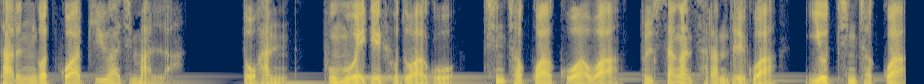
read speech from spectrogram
다른 것과 비유하지 말라. 또한 부모에게 효도하고 친척과 고아와 불쌍한 사람들과 이웃 친척과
